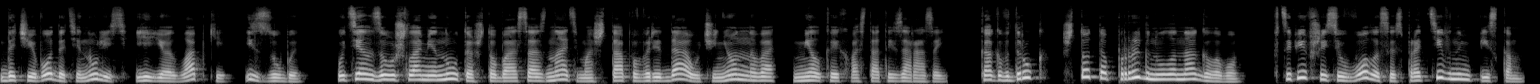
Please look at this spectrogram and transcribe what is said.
до чего дотянулись ее лапки и зубы. У Тенза ушла минута, чтобы осознать масштаб вреда, учиненного мелкой хвостатой заразой. Как вдруг что-то прыгнуло на голову, вцепившись в волосы с противным писком.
